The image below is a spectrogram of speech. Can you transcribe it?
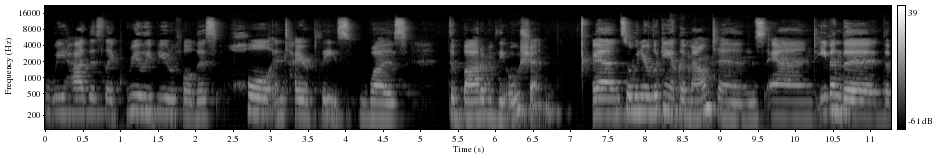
we had this like really beautiful, this whole entire place was the bottom of the ocean. And so when you're looking at the mountains and even the, the,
